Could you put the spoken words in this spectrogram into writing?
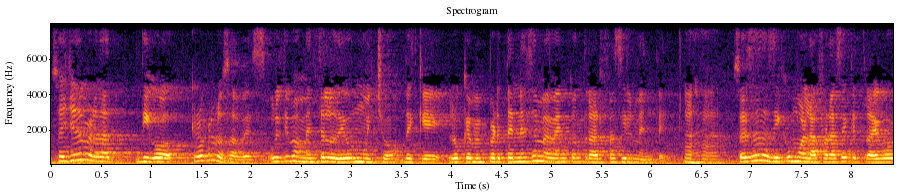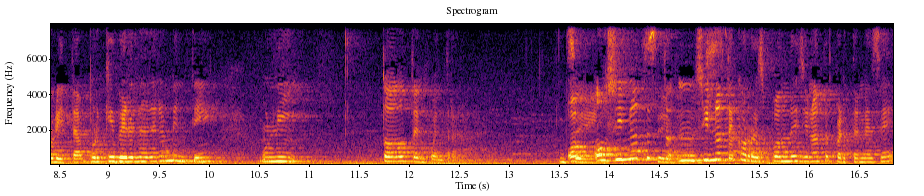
O sea, yo de verdad digo, creo que lo sabes, últimamente lo digo mucho, de que lo que me pertenece me va a encontrar fácilmente. Ajá. O sea, esa es así como la frase que traigo ahorita, porque verdaderamente, Uni, todo te encuentra. O, si, no te, si no te corresponde, si no te pertenece,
